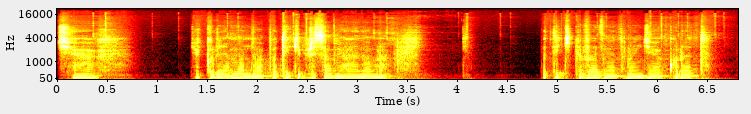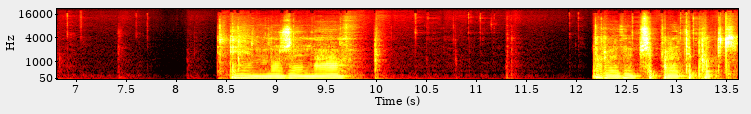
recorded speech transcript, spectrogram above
Ciach. Ja kurde, mam dwa patyki przy sobie, ale dobra. Patyki to wezmę, to będzie akurat yy, może na... Dobra, wezmę, przepalę te płotki.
